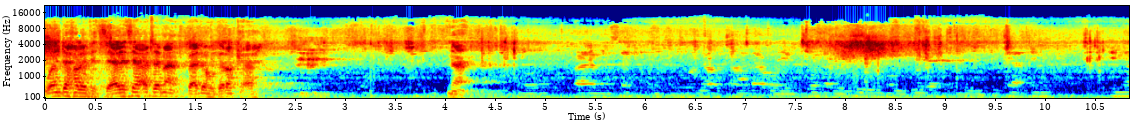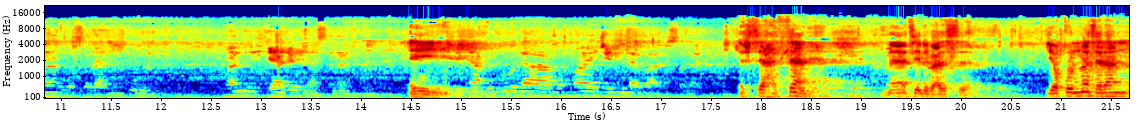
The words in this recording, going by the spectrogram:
وإن دخل في الثالثة أتى بعده بركعة. نعم. اي الاولى ما يجي الا بعد السلام الافتتاح الثاني ما يأتي إلا بعد السلام. يقول مثلا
